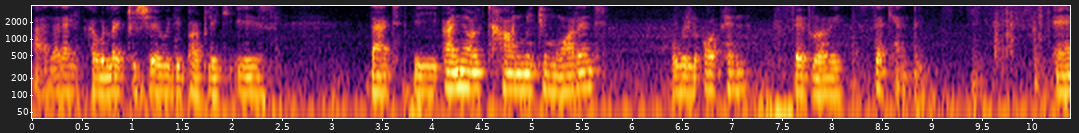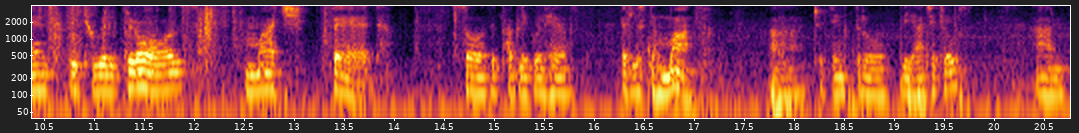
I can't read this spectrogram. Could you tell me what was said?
uh, that I, I would like to share with the public is that the annual town meeting warrant will open February 2nd and it will close March 3rd. So the public will have at least a month uh, to think through the articles. Um,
